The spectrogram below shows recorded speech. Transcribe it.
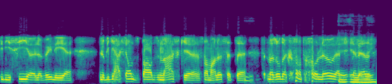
CDC a levé les l'obligation du port du masque, à ce moment-là, cette, cette mesure de contrôle-là additionnelle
